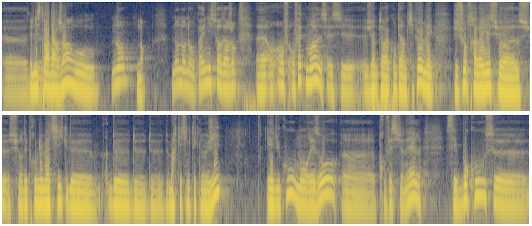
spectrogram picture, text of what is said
C'est une histoire d'argent ou? Non. Non. Non, non, non, pas une histoire d'argent. Euh, en, fait, moi, c'est- c'est- je viens de te raconter un petit peu, mais j'ai toujours travaillé sur, sur, sur des problématiques de, de, de, de, de marketing technologie. Et du coup, mon réseau euh, professionnel, c'est beaucoup ce,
